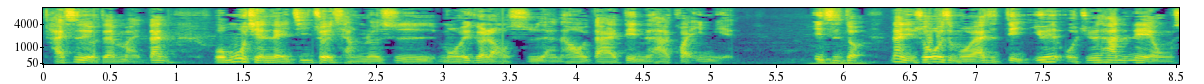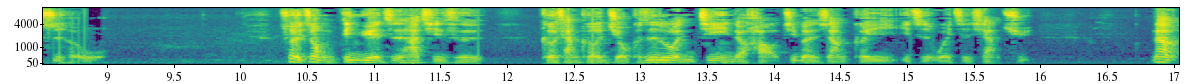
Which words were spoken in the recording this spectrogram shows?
还是有在买，但我目前累积最长的是某一个老师，然后我大概订了他快一年，一直都。那你说为什么我一直订？因为我觉得他的内容适合我。所以这种订阅制它其实可长可久，可是如果你经营的好，基本上可以一直维持下去。那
